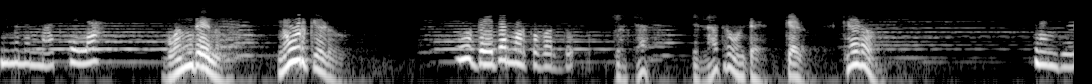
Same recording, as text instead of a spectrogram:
ನಿಮ್ಮ ನನ್ನ ಮಾತು ಕೇಳ. ಒಂದೇನು ನೂರ್ ಕೇಳು. ನೀವು ಬೇಜಾರ್ ಮಾಡ್ಕೋಬಾರ್ದು. ಎಲ್ಲಾದ್ರೂ ಉಂಟೆ ಕೇಳು ಕೇಳು. ನಂಗೆ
